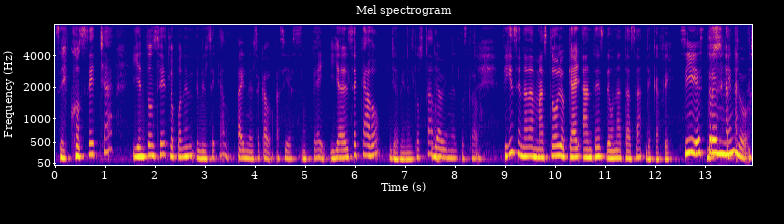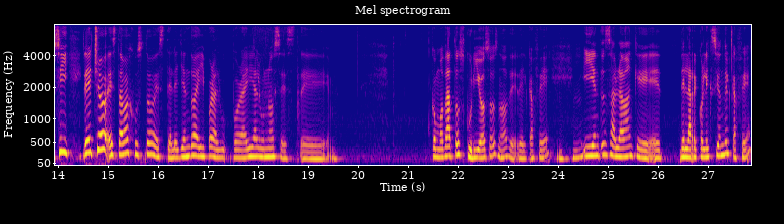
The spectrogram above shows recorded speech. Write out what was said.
Se cosecha y entonces lo ponen en el secado. Ah, en el secado, así es. Ok, y ya del secado ya viene el tostado. Ya viene el tostado. Fíjense nada más todo lo que hay antes de una taza de café. Sí, es tremendo. sí, de hecho estaba justo este, leyendo ahí por, por ahí algunos este, como datos curiosos, ¿no? del café. Y entonces hablaban que eh, de la recolección del café,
